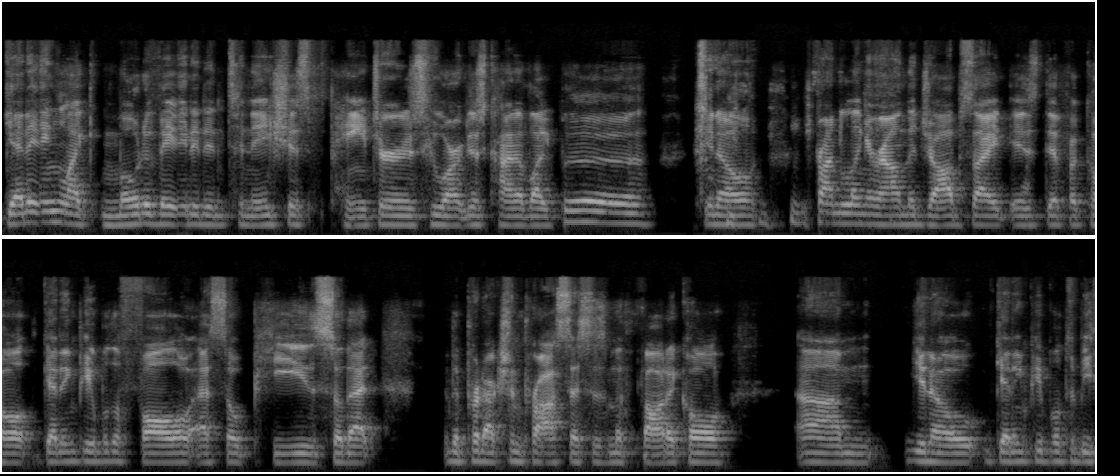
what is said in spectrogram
getting like motivated and tenacious painters who aren't just kind of like you know, trundling around the job site is difficult. Getting people to follow SOPs so that the production process is methodical. Um, you know, getting people to be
